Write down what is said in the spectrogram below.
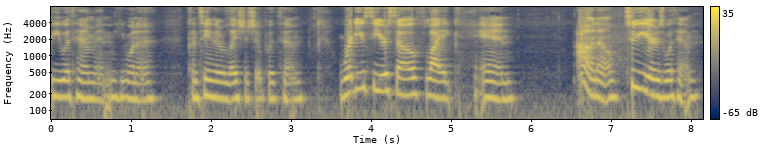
be with him and you want to continue the relationship with him. Where do you see yourself like in I don't know, 2 years with him?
